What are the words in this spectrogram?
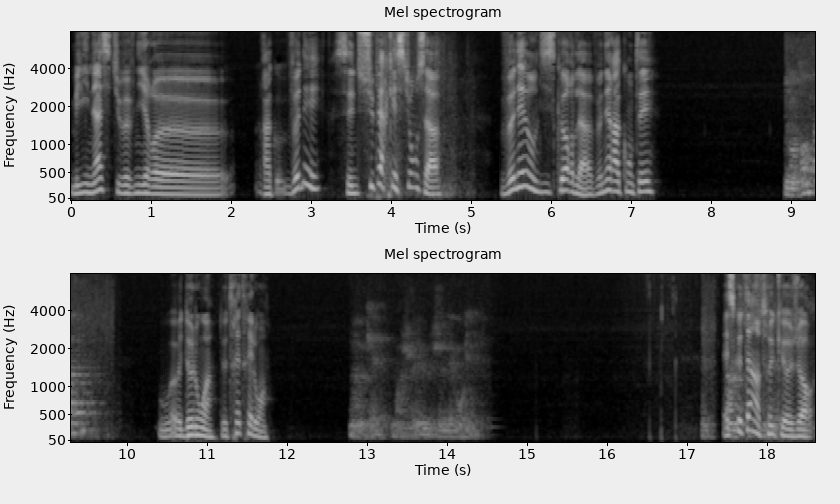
Mélina, si tu veux venir, euh, venez. C'est une super question ça. Venez dans le Discord là, venez raconter. Tu m'entends pas Ou euh, de loin, de très très loin. Ok, moi je, je me débrouille. Est-ce que t'as un truc euh, genre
